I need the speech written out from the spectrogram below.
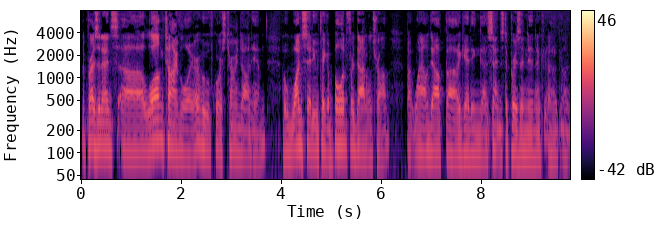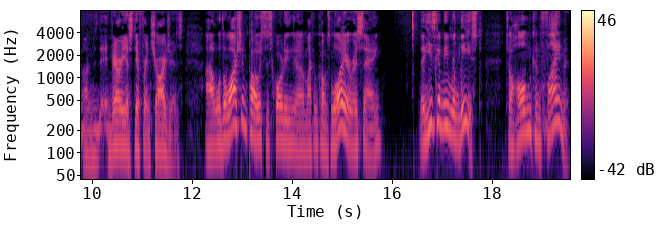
the president's uh, longtime lawyer, who of course turned on him, who once said he would take a bullet for Donald Trump, but wound up uh, getting uh, sentenced to prison in a, uh, on various different charges. Uh, well, the Washington Post is quoting uh, Michael Cohen's lawyer as saying that he's going to be released to home confinement.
